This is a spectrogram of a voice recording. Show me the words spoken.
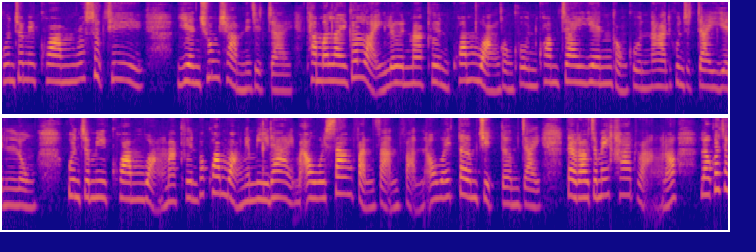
คุณจะมีความรู้สึกที่เย็นชุ่มฉ่ำในจิตใจทำอะไรก็ไหลลื่นมากขึ้น ความหวังของคุณ ความใจเย็นของคุณนะคะที่คุณจะใจเย็นลง คุณจะมีความหวังมากขึ้น เพราะความหวังเนี่ยมีได้มาเอาไว้สร้างฝันสารฝัน เอาไว้เติมจิตเติมใจ แต่เราจะไม่คาดหวังเนาะเราก็จะ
